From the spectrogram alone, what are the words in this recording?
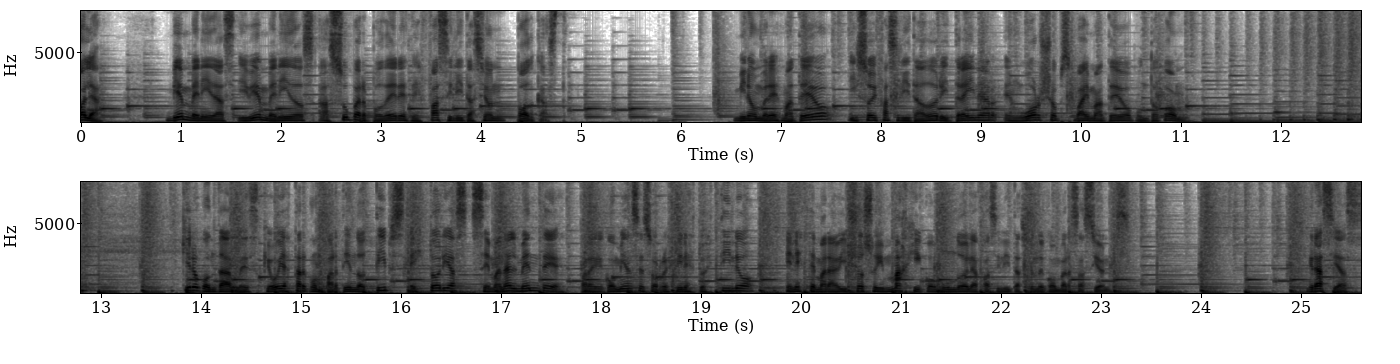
Hola, bienvenidas y bienvenidos a Superpoderes de Facilitación Podcast. Mi nombre es Mateo y soy facilitador y trainer en workshopsbymateo.com. Quiero contarles que voy a estar compartiendo tips e historias semanalmente para que comiences o refines tu estilo en este maravilloso y mágico mundo de la facilitación de conversaciones. Gracias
